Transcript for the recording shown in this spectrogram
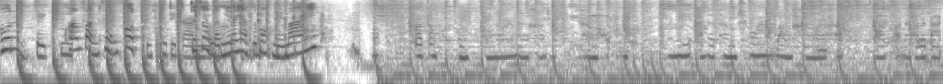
คุณ เบกกี้ความฝันสูงสุด เป็นผู้ติดตามจะจบแล้วมีอะไรอยากจะบอกหน่อยไหม ก็ต้องขอบคุณทุกคนมากนะคะที่ติดตามผมวันนี้อาจจะทำช่วงบางครั้งนะคะลาก่อนนะคะ บ๊ายบาย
